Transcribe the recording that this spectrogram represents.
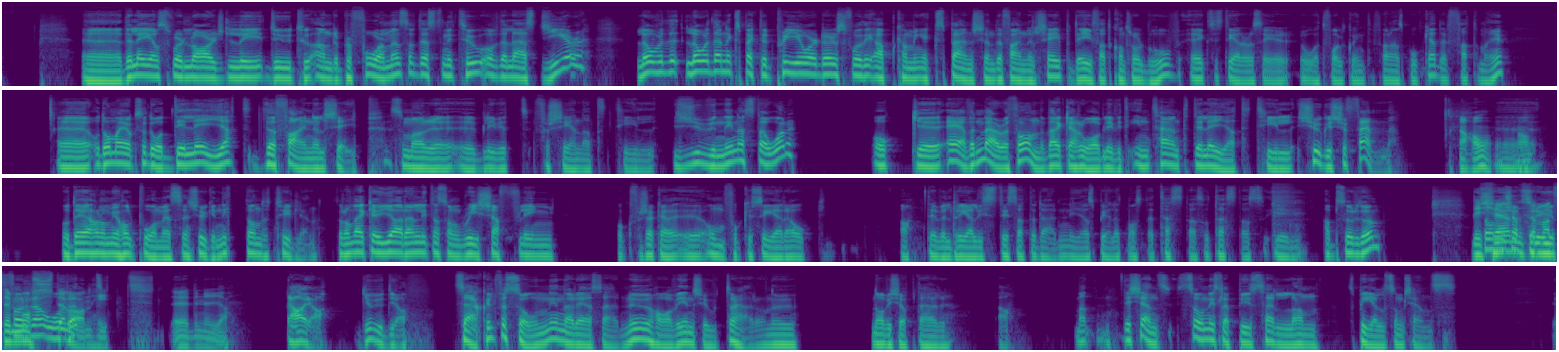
Uh, the layoffs were largely due to underperformance of Destiny 2 of the last year. Lower, the, lower than expected pre-orders for the upcoming expansion, the final shape. Det är ju för att kontrollbehov existerar och säger åt folk att inte förhandsboka, det fattar man ju. Uh, och de har ju också då delayat the final shape, som har uh, blivit försenat till juni nästa år. Och även Marathon verkar då ha blivit internt delayat till 2025. Jaha. Eh, Ja. Och det har de ju hållit på med sedan 2019 tydligen. Så de verkar ju göra en liten sån reshuffling och försöka eh, omfokusera och ja, det är väl realistiskt att det där nya spelet måste testas och testas i en absurdum. Det Sony känns som det att det måste året. vara en hit. eh, det nya. Ja, ja. Gud ja. Särskilt för Sony när det är så här, nu har vi en shooter här och nu, nu har vi köpt det här. Ja. Man, det känns, Sony släpper ju sällan spel som känns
